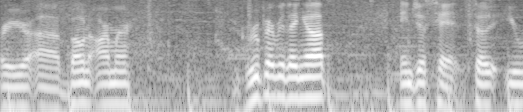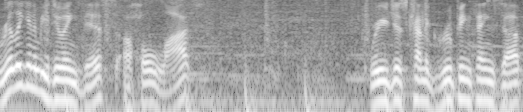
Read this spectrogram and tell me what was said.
or your uh, bone armor, group everything up, and just hit. So you're really to be doing this a whole lot, where you're just kind of grouping things up.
